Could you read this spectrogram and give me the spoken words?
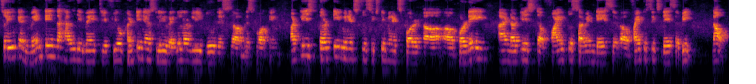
So you can maintain the healthy weight if you continuously, regularly do this uh, brisk walking, at least 30 minutes to 60 minutes per, uh, uh per day and at least uh, 5 to 7 days, uh, 5 to 6 days a week. Now,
